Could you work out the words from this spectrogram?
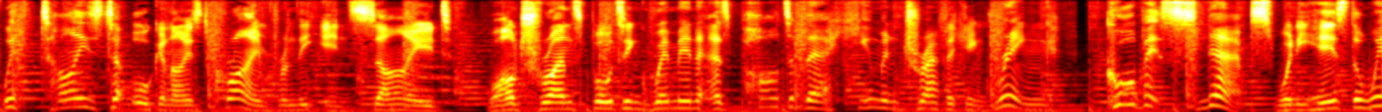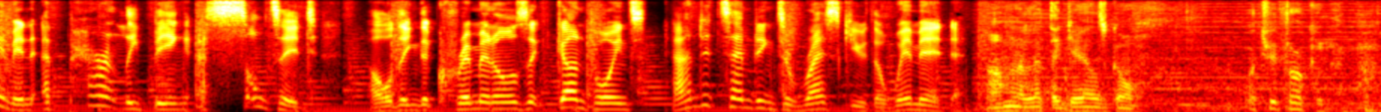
with ties to organized crime from the inside. While transporting women as part of their human trafficking ring, Corbett snaps when he hears the women apparently being assaulted, holding the criminals at gunpoint and attempting to rescue the women. I'm gonna let the girls go. What you talking about?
